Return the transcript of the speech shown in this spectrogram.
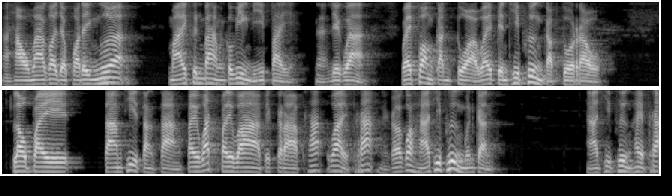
อ่าเห่ามาก็จะพอได้เงื้อไม้ขึ้นบ้างมันก็วิ่งหนีไปนะเรียกว่าไว้ป้องกันตัวไว้เป็นที่พึ่งกับตัวเรา เราไป ตามที่ต่างๆ ไปวัดไปวาไปกราบพระไหว้พระเนี่ยเราก็หาที่พึ่งเหมือนกัน หาที่พึ่งให้พระ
